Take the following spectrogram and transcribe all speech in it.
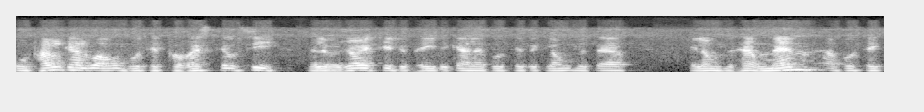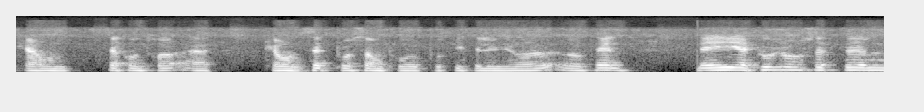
où on parle gallois ont voté pour rester aussi. mais la majorité des pays de Galles a voté avec l'Angleterre, et l'Angleterre même a voté 40, 53, 47% pour, pour quitter l'Union européenne. Mais il y a toujours cette, euh,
